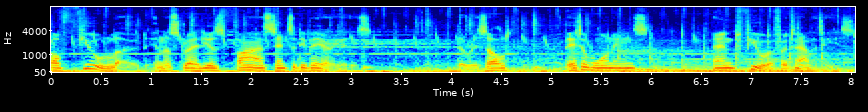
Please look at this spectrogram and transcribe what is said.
of fuel load in Australia's fire-sensitive areas. The result, better warnings and fewer fatalities.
